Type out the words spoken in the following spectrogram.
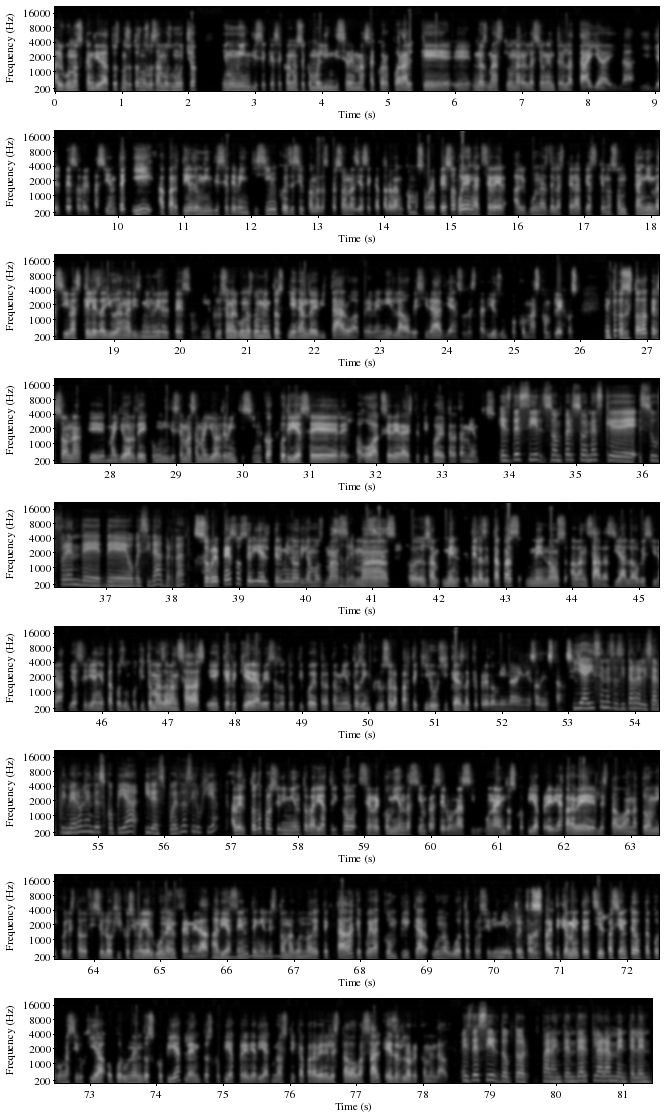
algunos candidatos. Nosotros nos basamos mucho en un índice que se conoce como el índice de masa corporal, que eh, no es más que una relación entre la talla y, la, y, el peso del paciente. Y a partir de un índice de 25, es decir, cuando las personas ya se catalogan como sobrepeso, pueden acceder a algunas de las terapias que no son tan invasivas que les ayudan a disminuir el peso, incluso en algunos momentos llegando a evitar o a prevenir la obesidad ya en sus estadios un poco más complejos. Entonces, toda persona eh, mayor de, con un índice de masa mayor de 25 podría ser eh, o acceder a este tipo de tratamientos. Es decir, son personas que sufren de, obesidad, ¿verdad? Sobrepeso sería el término, digamos, más, más o sea, de las etapas menos avanzadas. Ya la obesidad ya serían etapas un poquito más avanzadas eh, que requiere a veces otro tipo de tratamientos e incluso la parte quirúrgica es la que predomina en esas instancias. ¿Y ahí se necesita realizar primero la endoscopía y después la cirugía? A ver, todo procedimiento bariátrico se recomienda siempre hacer una, una endoscopía previa para ver el estado anatómico, el estado fisiológico, si no hay alguna enfermedad adyacente en el estómago no detectada que pueda complicar uno u otro procedimiento. Entonces, prácticamente, si el paciente opta por una cirugía o por una endoscopía, la endoscopía previa diagnóstica para ver el estado basal es lo recomendado. Es decir, doctor, para entender claramente, la,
